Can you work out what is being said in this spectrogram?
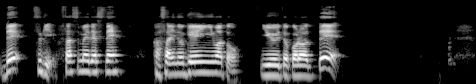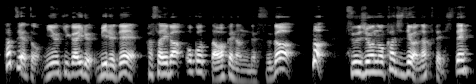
で、次、二つ目ですね。火災の原因はというところで、達也とみゆきがいるビルで火災が起こったわけなんですが、まあ、通常の火事ではなくてですね、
